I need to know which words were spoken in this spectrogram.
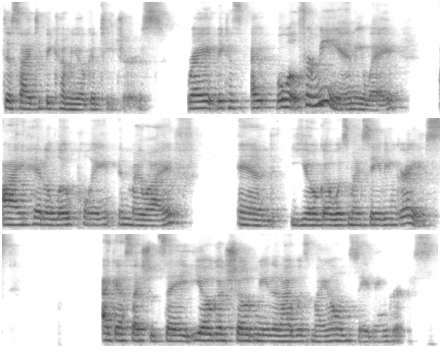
decide to become yoga teachers right? Because I, well, for me anyway, I hit a low point in my life and yoga was my saving grace. I guess I should say yoga showed me that I was my own saving grace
